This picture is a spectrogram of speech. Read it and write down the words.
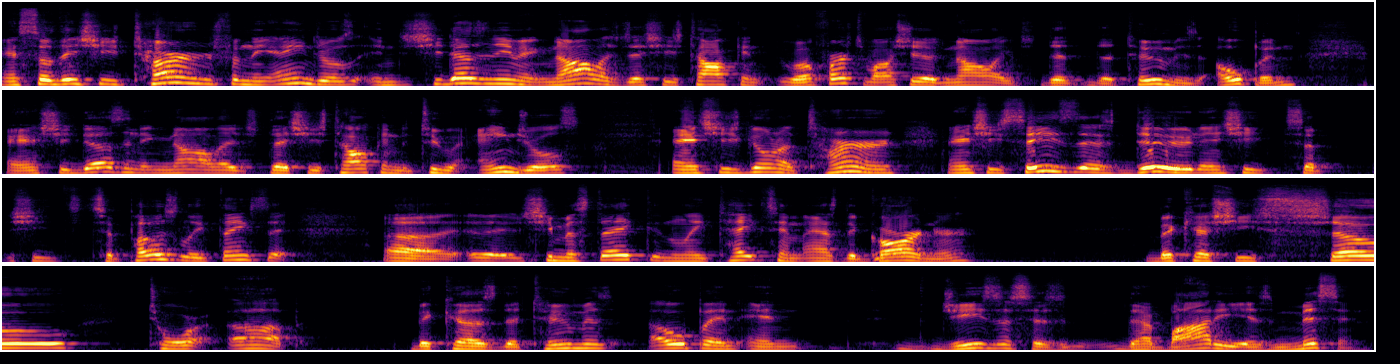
And so then she turns from the angels and she doesn't even acknowledge that she's talking. Well, first of all, she acknowledged that the tomb is open and she doesn't acknowledge that she's talking to two angels. And she's going to turn and she sees this dude and she, she supposedly thinks that uh, she mistakenly takes him as the gardener because she's so tore up because the tomb is open and Jesus is their body is missing.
